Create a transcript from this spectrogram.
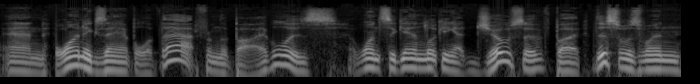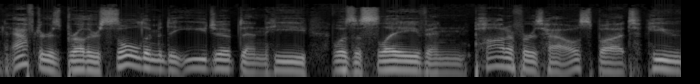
And one example of that from the Bible is once again looking at Joseph, but this was when, after his brothers sold him into Egypt and he was a slave in Potiphar's house, but he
